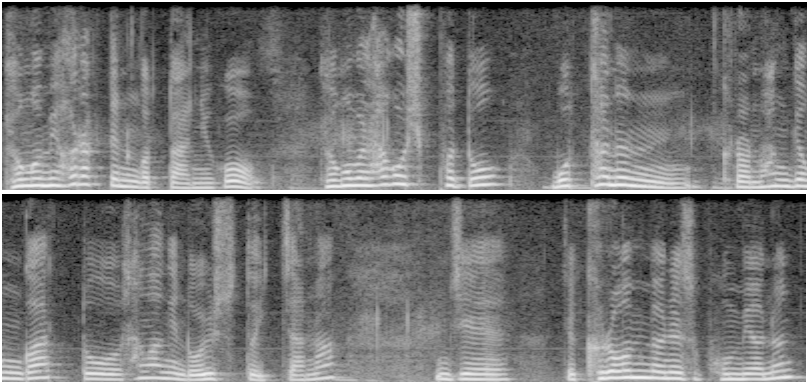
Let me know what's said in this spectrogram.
경험이 허락되는 것도 아니고 그렇죠. 경험을 하고 싶어도 못하는 그런 환경과 또 상황에 놓일 수도 있잖아. 이제, 이제 그런 면에서 보면은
